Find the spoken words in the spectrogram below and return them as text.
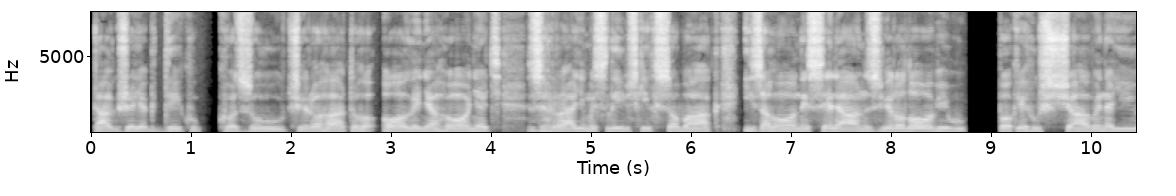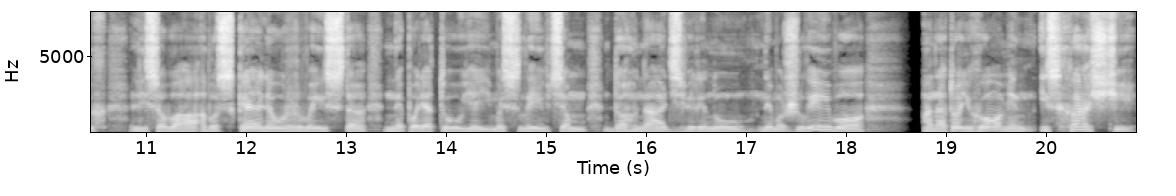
так же, як дику козу чи рогатого оленя гонять зграї мисливських собак і загони селян звіроловів, поки гущавина їх лісова або скеля урвиста не порятує й мисливцям догнать звірину неможливо, а на той гомін із хащі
